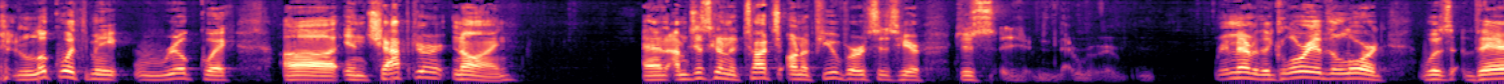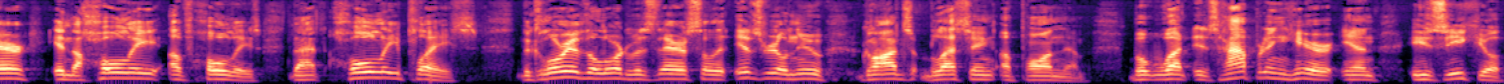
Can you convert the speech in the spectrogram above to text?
look with me real quick uh, in chapter 9. And I'm just going to touch on a few verses here, just Remember, the glory of the Lord was there in the Holy of Holies, that holy place. The glory of the Lord was there so that Israel knew God's blessing upon them. But what is happening here in Ezekiel,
